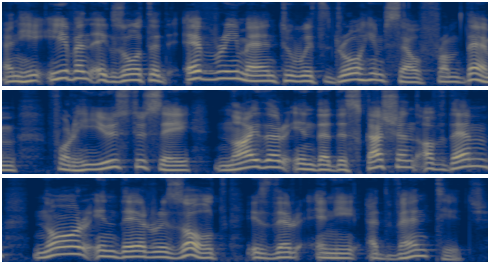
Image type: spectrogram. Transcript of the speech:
and he even exhorted every man to withdraw himself from them, for he used to say, Neither in the discussion of them nor in their result is there any advantage.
